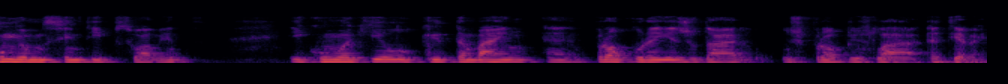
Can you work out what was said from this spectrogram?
como eu me senti pessoalmente e como aquilo que também uh, procurei ajudar os próprios lá a terem.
